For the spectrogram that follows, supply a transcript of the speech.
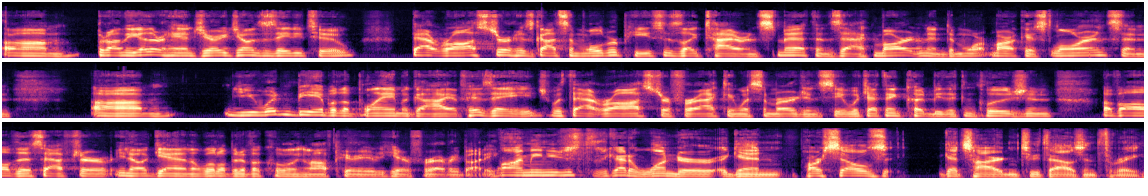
Um, but on the other hand, Jerry Jones is 82. That roster has got some older pieces like Tyron Smith and Zack Martin and DeMarcus Lawrence. And um, you wouldn't be able to blame a guy of his age with that roster for acting with some urgency, which I think could be the conclusion of all of this after, you know, again, a little bit of a cooling off period here for everybody. Well, I mean, you just got to wonder again, Parcells gets hired in 2003.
